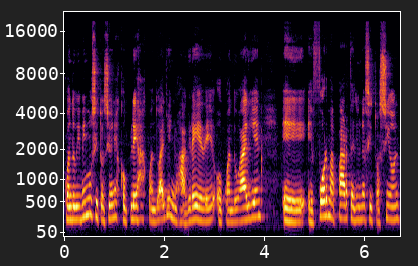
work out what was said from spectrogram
cuando vivimos situaciones complejas, cuando alguien nos agrede o cuando alguien eh, forma parte de una situación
